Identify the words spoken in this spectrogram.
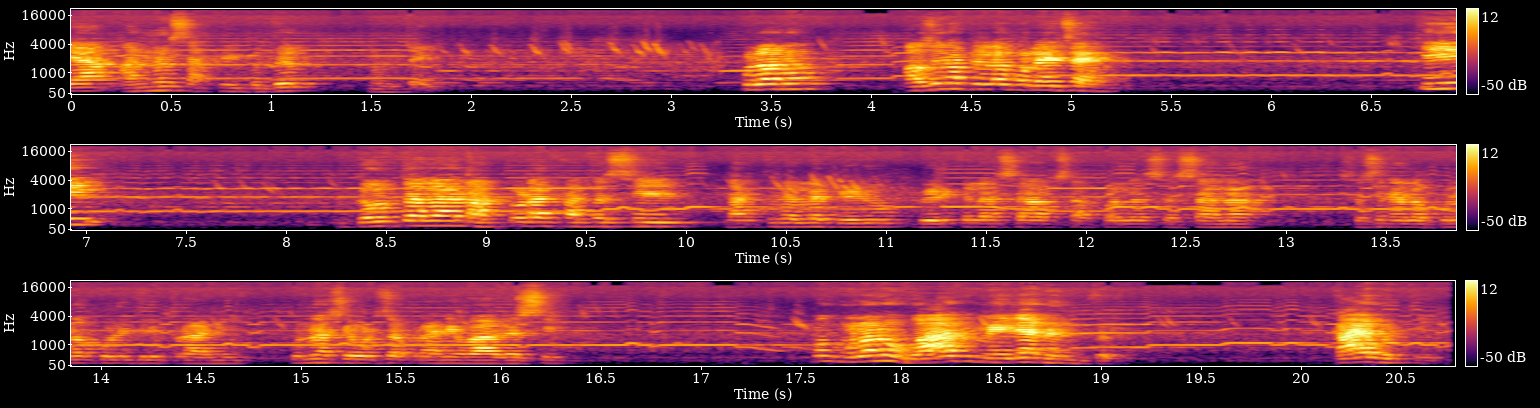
या अन्न साखळीबद्दल म्हणता येईल. मुलांनो अजून आपल्याला बोलायचं आहे की गवताला नागपुडा खात असेल नागपुडाला बेडू बेडकला साप सापाला ससाना ससण्याला पुन्हा कोणीतरी प्राणी पुन्हा शेवटचा प्राणी वाघ असेल. मग मुलांना वाघ मेल्यानंतर काय होते?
